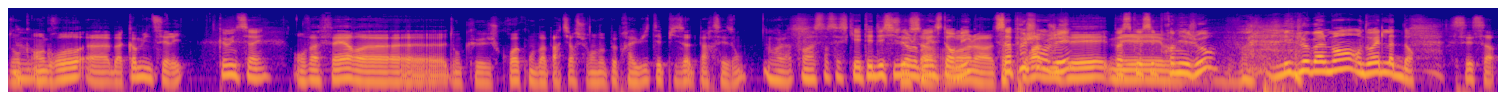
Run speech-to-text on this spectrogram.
Donc, en gros, bah, comme une série, Comme une série. On va faire. euh, donc, euh, je crois qu'on va partir sur à peu près 8 épisodes par saison. Voilà, pour l'instant, c'est ce qui a été décidé dans le ça, brainstorming. voilà, ça, peut changer bouger, parce que c'est le premier jour, mais globalement, on doit être là-dedans. C'est ça.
